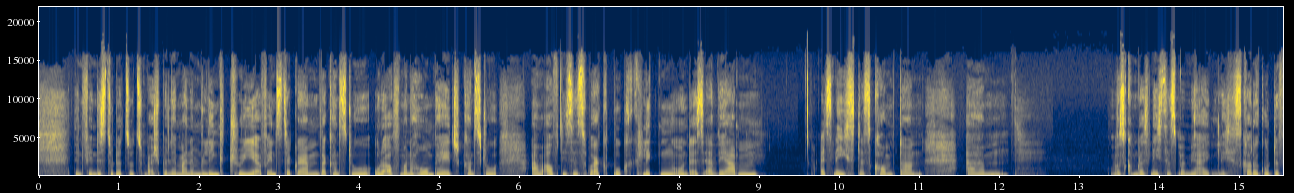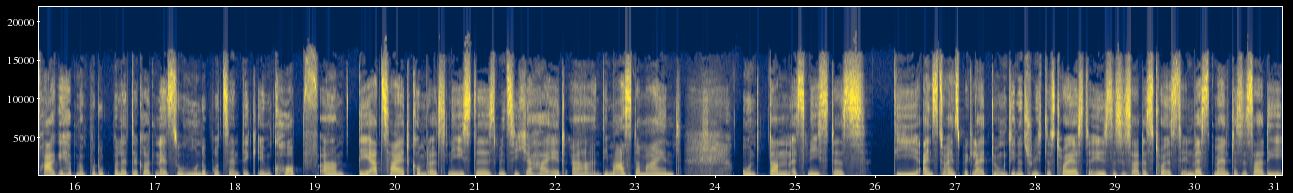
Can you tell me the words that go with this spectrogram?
den findest du dazu zum Beispiel in meinem Linktree auf Instagram. Da kannst du oder auf meiner Homepage kannst du ähm, auf dieses Workbook klicken und es erwerben. Als nächstes kommt dann ähm, was kommt als nächstes bei mir eigentlich? Das ist gerade eine gute Frage. Ich habe meine Produktpalette gerade nicht so hundertprozentig im Kopf. Ähm, derzeit kommt als nächstes mit Sicherheit äh, die Mastermind und dann als nächstes die 1 zu 1 Begleitung, die natürlich das teuerste ist. Das ist auch das teuerste Investment. Das ist auch die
